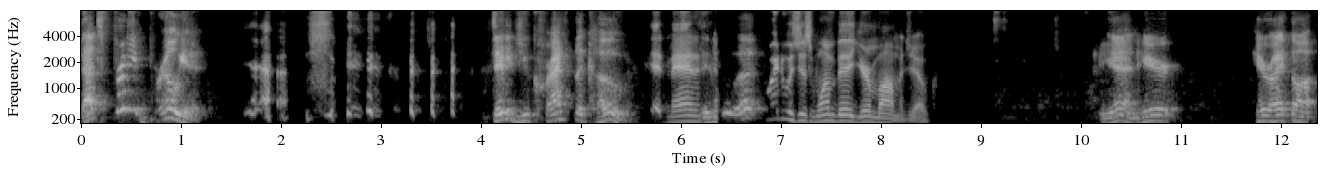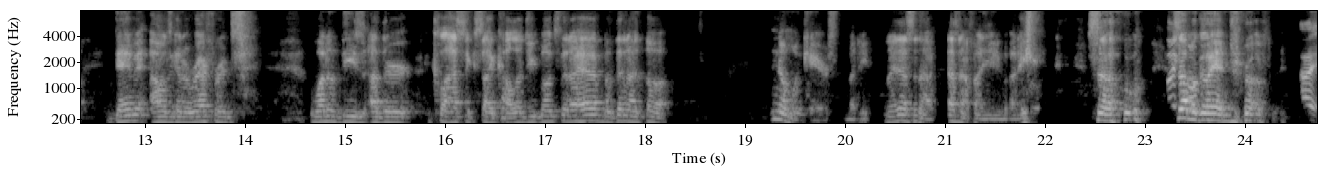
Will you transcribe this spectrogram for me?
that's pretty brilliant. Yeah. Dude, you cracked the code. Shit, man. You know what? Freud was just one big your mama joke. Yeah, and here here I thought, damn it, I was gonna reference one of these other classic psychology books that I have, but then I thought, no one cares, buddy. Like, that's not that's not funny anybody. so so I'm gonna go ahead and drop it. I,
